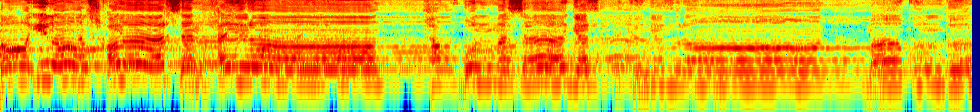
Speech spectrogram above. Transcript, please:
Noiloj qolarsan hayron Haq bo'lmasa agar hukmron Ma'quldir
